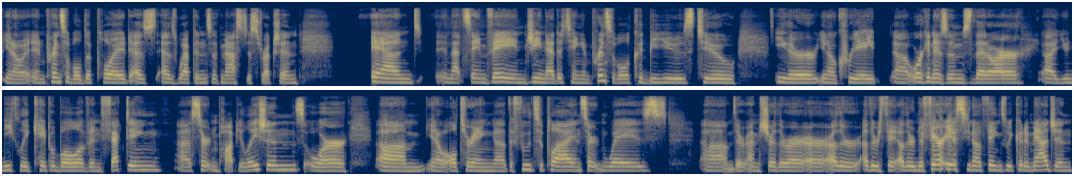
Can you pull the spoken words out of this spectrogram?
you know, in principle deployed as as weapons of mass destruction. And in that same vein, gene editing in principle could be used to either you know create uh, organisms that are uh, uniquely capable of infecting uh, certain populations or um, you know altering uh, the food supply in certain ways. Um, there, I'm sure there are, are other other th- other nefarious you know things we could imagine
